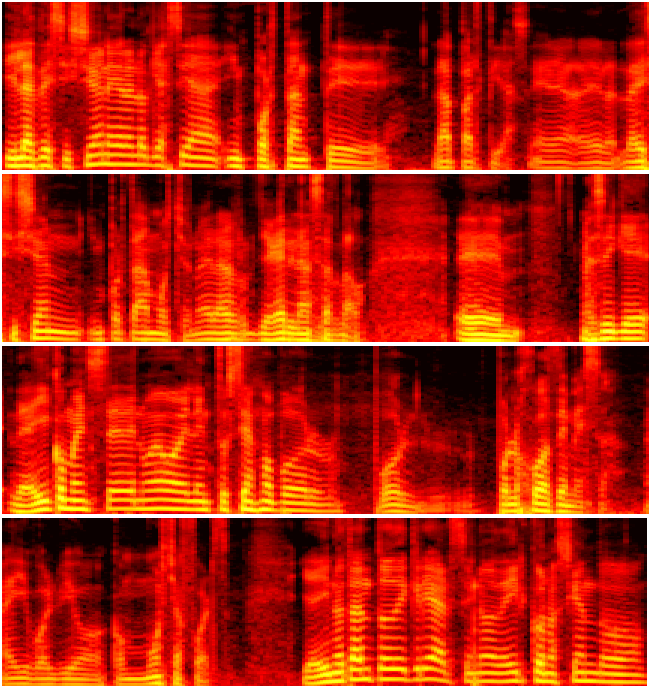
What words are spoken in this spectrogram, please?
y las decisiones eran lo que hacía importante las partidas. Era- era- la decisión importaba mucho, no era llegar y lanzar dados. Eh, así que de ahí comencé de nuevo el entusiasmo por, por, por los juegos de mesa. Ahí volvió con mucha fuerza. Y ahí no tanto de crear, sino de ir conociendo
